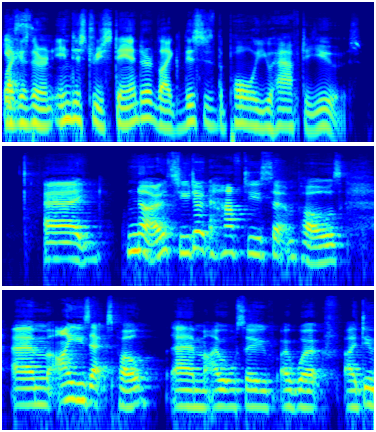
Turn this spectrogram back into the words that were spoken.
Yes. Like, is there an industry standard? Like, this is the pole you have to use? Uh, no, so you don't have to use certain poles. Um, I use Xpole. Um, I also I work I do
